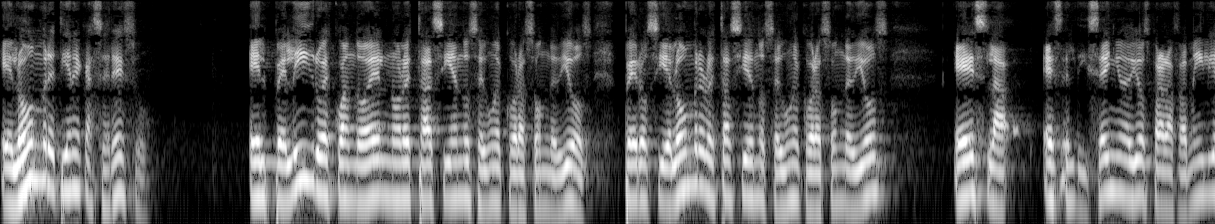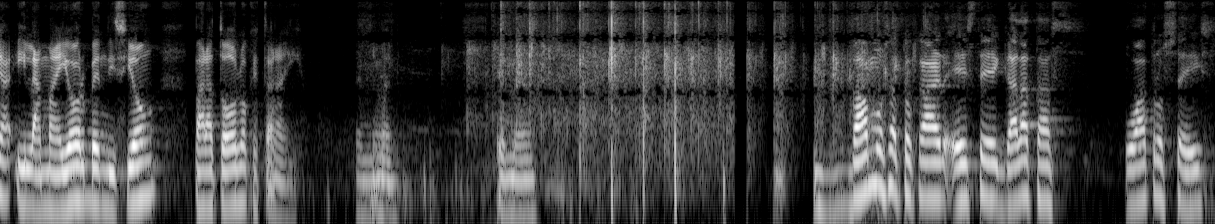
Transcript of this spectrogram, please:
El hombre tiene que hacer eso. El peligro es cuando él no lo está haciendo según el corazón de Dios. Pero si el hombre lo está haciendo según el corazón de Dios, es, la, es el diseño de Dios para la familia y la mayor bendición para todos los que están ahí. Amén. Amén. Vamos a tocar este Gálatas 4:6,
